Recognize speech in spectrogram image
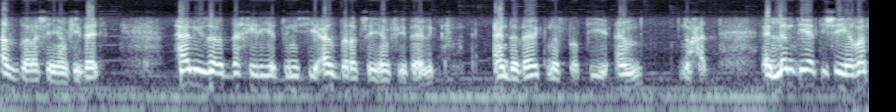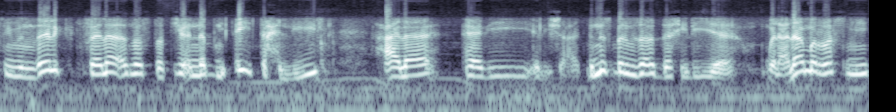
أصدر شيئا في ذلك؟ هل وزارة الداخلية التونسية أصدرت شيئا في ذلك؟ عند ذلك نستطيع أن نحدد. إن لم ياتي شيء رسمي من ذلك فلا نستطيع أن نبني أي تحليل على هذه الإشاعات. بالنسبة لوزارة الداخلية والإعلام الرسمي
